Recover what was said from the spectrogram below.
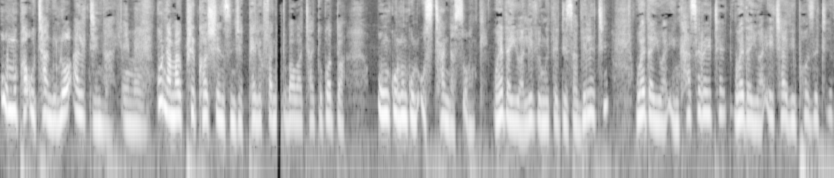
umupha uthando lo alidingayo. Amen. kunama precautions nje kuphela kufanele ukuthi bawathathe kodwa uNkulunkulu usithanda sonke whether you are living with a disability whether you are incarcerated whether you are HIV positive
